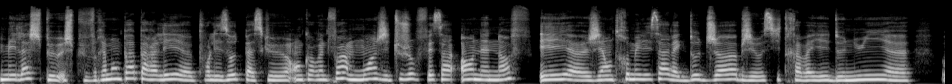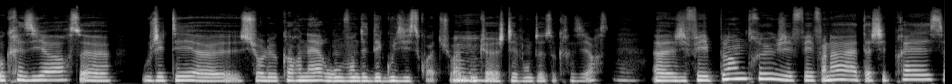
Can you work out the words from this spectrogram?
Mais là, je peux, je peux vraiment pas parler euh, pour les autres parce que, encore une fois, moi, j'ai toujours fait ça on and off et euh, j'ai entremêlé ça avec d'autres jobs. J'ai aussi travaillé de nuit au Crazy Horse où j'étais sur le corner où on vendait des goodies, quoi, tu vois. Mhm. Donc, j'étais vendeuse au Crazy Horse. j'ai fait plein de trucs. J'ai fait, voilà, attaché de presse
